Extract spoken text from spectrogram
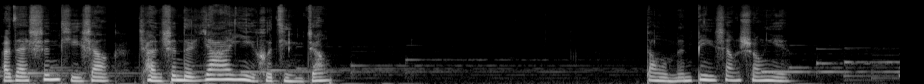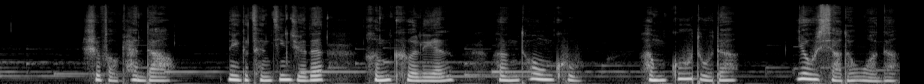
而在身体上产生的压抑和紧张。当我们闭上双眼，是否看到那个曾经觉得很可怜、很痛苦、很孤独的幼小的我呢？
